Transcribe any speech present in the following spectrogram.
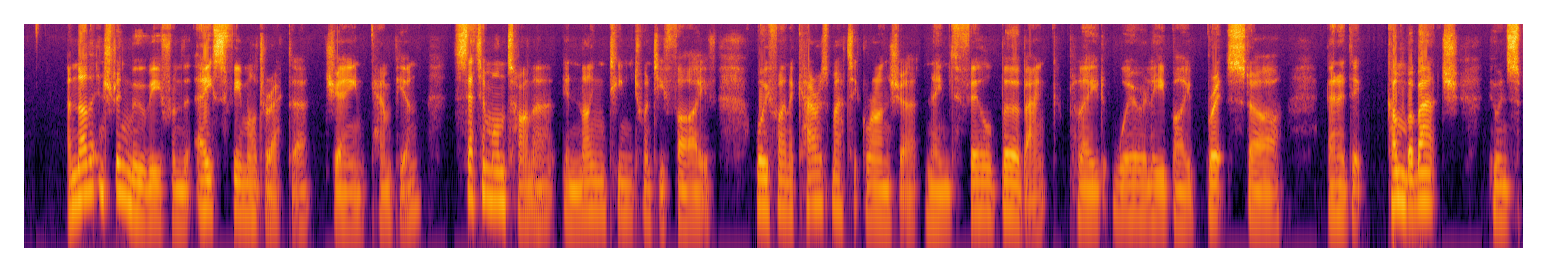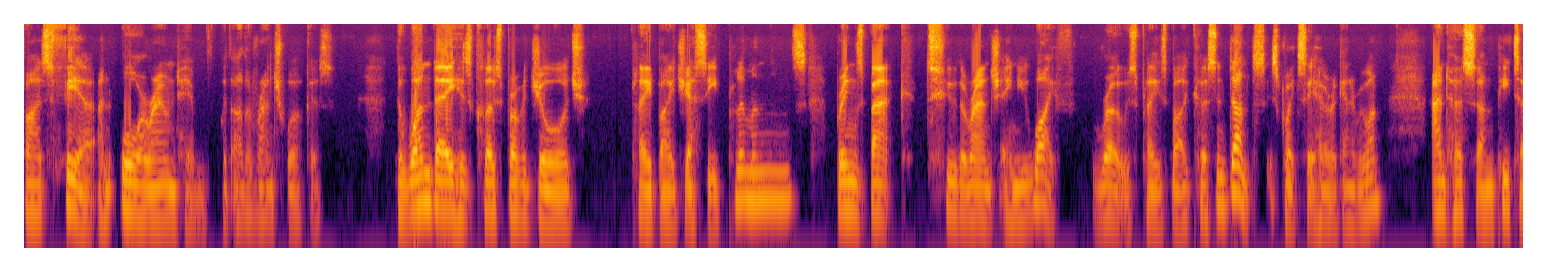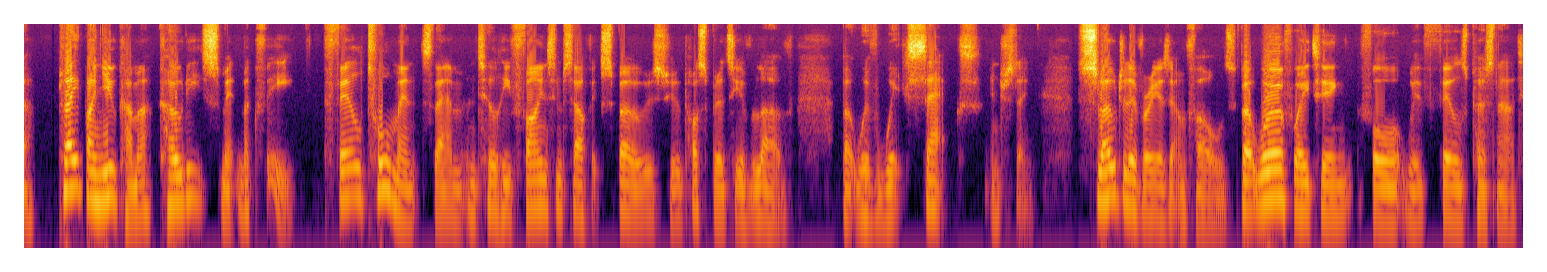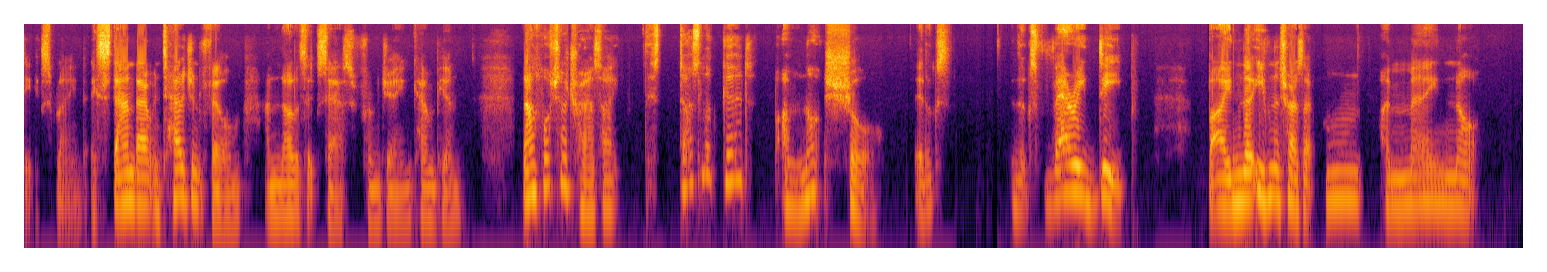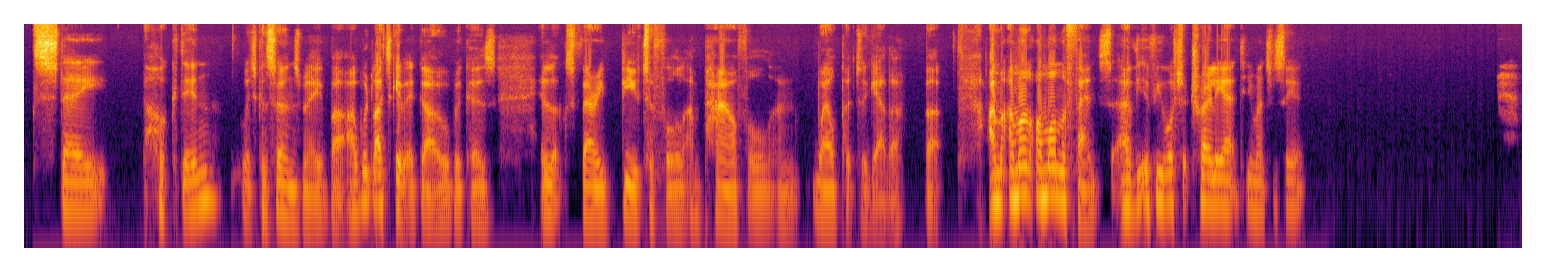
Another interesting movie from the ace female director, Jane Campion, set in Montana in 1925, where we find a charismatic rancher named Phil Burbank, played wearily by Brit star Benedict Cumberbatch, who inspires fear and awe around him with other ranch workers. The one day his close brother George, played by Jesse Plemons, brings back to the ranch a new wife, Rose, played by Kirsten Dunst. It's great to see her again, everyone, and her son Peter, played by newcomer Kodi Smit-McPhee. Phil torments them until he finds himself exposed to the possibility of love but with which sex? Interesting. Slow delivery as it unfolds, but worth waiting for with Phil's personality explained. A standout, intelligent film and another success from Jane Campion. Now, I was watching the trailer, I was like, this does look good, but I'm not sure. It looks, it looks very deep, but I know even the trailer, I was like, mm, I may not stay hooked in which concerns me. But I would like to give it a go because it looks very beautiful and powerful and well put together. But I'm I'm on I'm on the fence. Have you, have you watched the trailer yet? Did you manage to see it?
